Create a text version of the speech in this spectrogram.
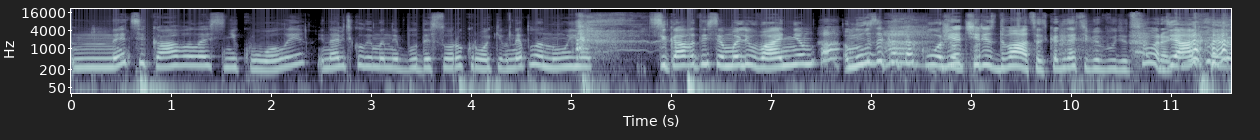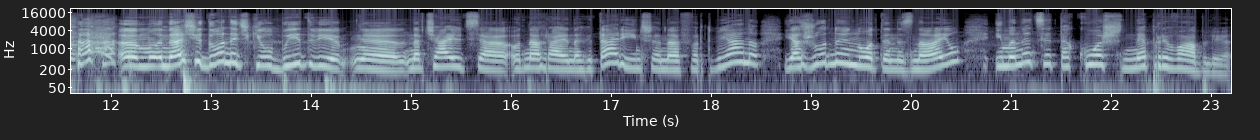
не цікавилась ніколи, і навіть коли мені буде 40 років, не планую цікавитися малюванням. Музика також. Лет через 20, когда тебе будет 40. Дякую. Ем, наші донечки обидві е, навчаються. Одна грає на гітарі, інша на фортепіано. Я жодної ноти не знаю, і мене це також не приваблює.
